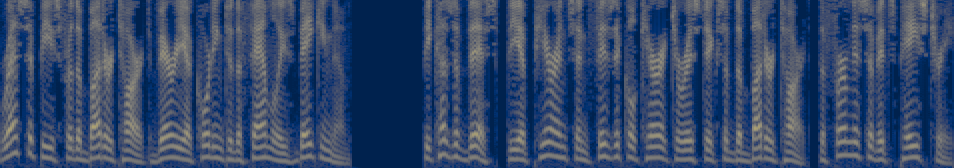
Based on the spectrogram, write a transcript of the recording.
Recipes for the butter tart vary according to the families baking them. Because of this, the appearance and physical characteristics of the butter tart, the firmness of its pastry,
